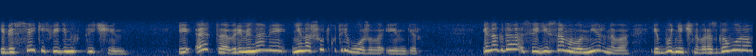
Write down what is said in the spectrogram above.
и без всяких видимых причин. И это временами не на шутку тревожило Ингер. Иногда среди самого мирного и будничного разговора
